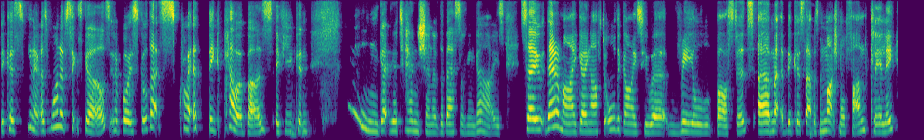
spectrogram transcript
Because, you know, as one of six girls in a boys' school, that's quite a big power buzz if you can Hmm, get the attention of the best looking guys. So there am I going after all the guys who were real bastards um, because that was much more fun, clearly.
